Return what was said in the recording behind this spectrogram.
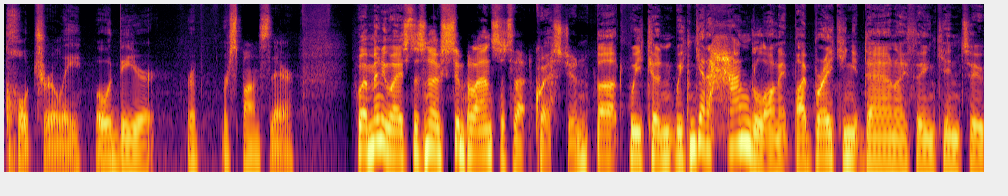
culturally? What would be your re- response there? Well, in many ways, there's no simple answer to that question, but we can we can get a handle on it by breaking it down. I think into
